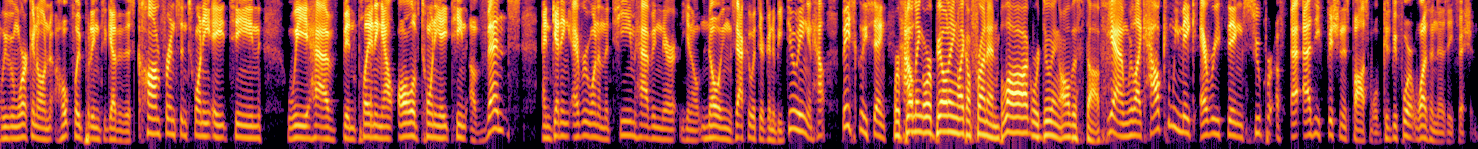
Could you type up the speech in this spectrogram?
We've been working on hopefully putting together this conference in 2018. We have been planning out all of 2018 events and getting everyone on the team having their, you know, knowing exactly what they're going to be doing and how basically saying we're how, building we're building like a front end blog, we're doing all this stuff. Yeah, and we're like how can we make everything super as efficient as possible because before it wasn't as efficient.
